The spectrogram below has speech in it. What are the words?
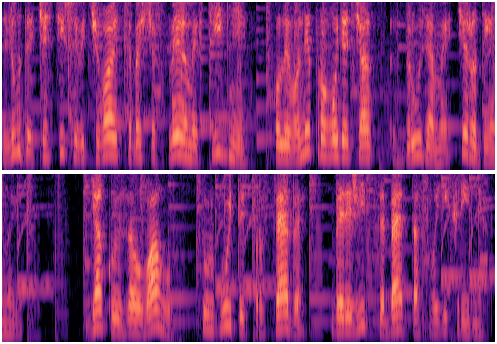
люди частіше відчувають себе щасливими в ті дні, коли вони проводять час з друзями чи родиною. Дякую за увагу! Турбуйтесь про себе, бережіть себе та своїх рідних.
